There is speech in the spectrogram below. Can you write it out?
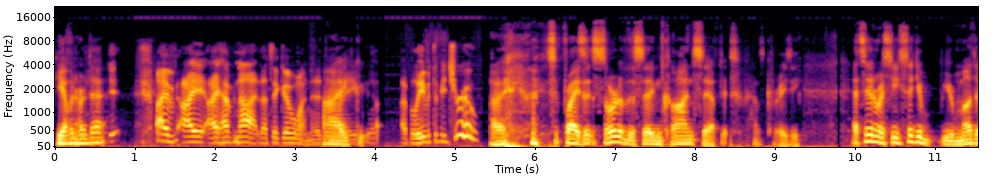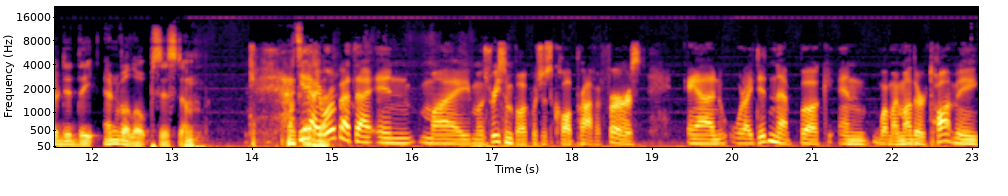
you haven't heard that? I've, I, I have not. That's a good one. I- I, I believe it to be true. I, I'm surprised. It's sort of the same concept. It's, that's crazy. That's interesting. You said your your mother did the envelope system. What's yeah, I about? wrote about that in my most recent book, which is called Profit First. And what I did in that book and what my mother taught me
